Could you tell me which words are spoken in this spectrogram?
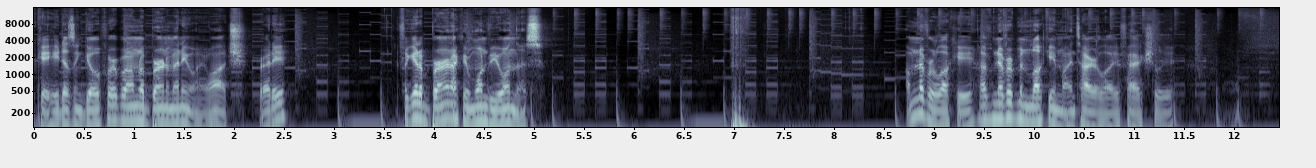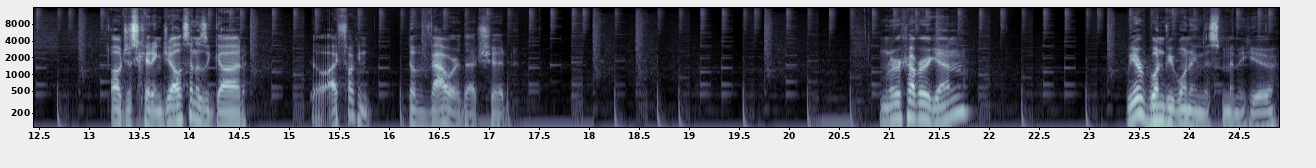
Okay, he doesn't go for it, but I'm gonna burn him anyway. Watch. Ready? If I get a burn, I can 1v1 this. I'm never lucky. I've never been lucky in my entire life, actually. Oh, just kidding. Jellicent is a god. Yo, I fucking devoured that shit. I'm gonna recover again. We are 1v1ing this Mimikyu.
